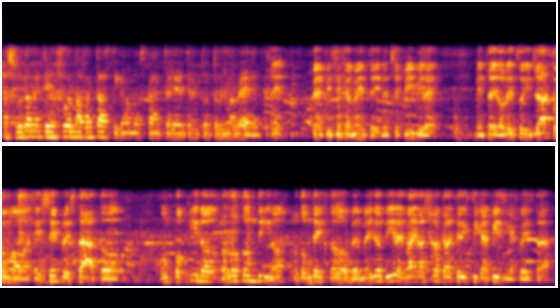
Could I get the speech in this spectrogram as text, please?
Assolutamente in forma fantastica nonostante le 38 primavere. Sì, beh, fisicamente ineccepibile, mentre Lorenzo Di Giacomo è sempre stato un pochino rotondino, rotondetto per meglio dire, ma è la sua caratteristica fisica questa,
